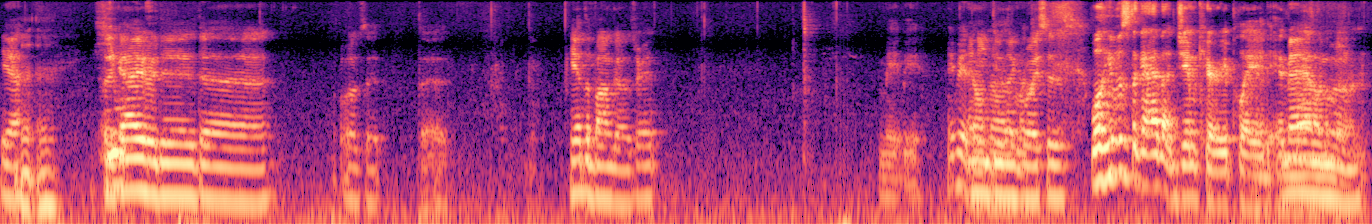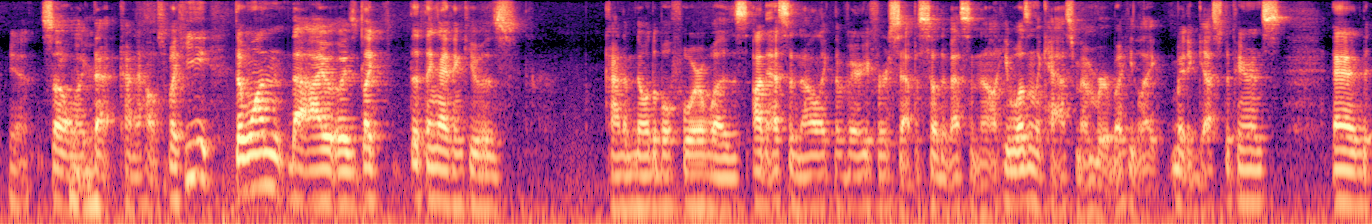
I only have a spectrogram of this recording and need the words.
Yeah, Mm-mm. the He- guy who did uh, what was it? The he had the bongos, right? Maybe. Maybe I And don't he know. do as like much. voices. Well, he was the guy that Jim Carrey played in Man, on the Moon. Yeah. So like that kind of helps. But he, the one that I was like, the thing I think he was kind of notable for was on SNL, like the very first episode of SNL. He wasn't a cast member, but he like made a guest appearance, and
